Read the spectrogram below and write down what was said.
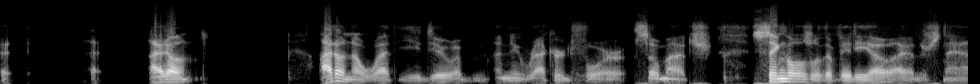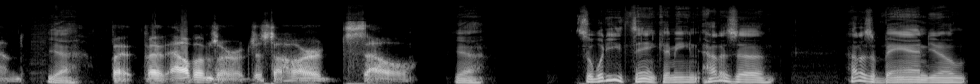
uh, I don't. I don't know what you do a, a new record for so much. Singles with a video, I understand, yeah, but but albums are just a hard sell. yeah. So, what do you think? I mean, how does a how does a band, you know,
